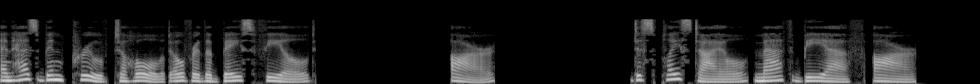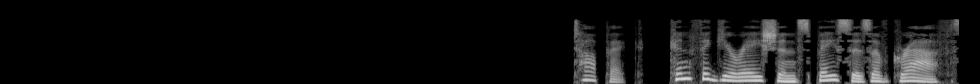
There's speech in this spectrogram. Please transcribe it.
and has been proved to hold over the base field. R. Displaystyle math BF R Topic: Configuration spaces of graphs.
